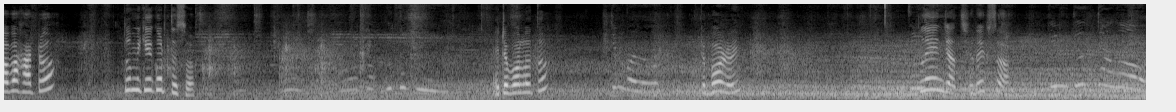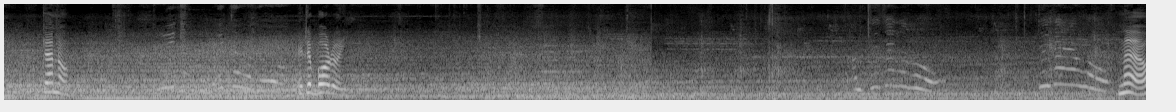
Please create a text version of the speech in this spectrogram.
বাবা, হাঁটো। তুমি কে করতেছো? এটা বলো তো। এটা বড়ই। প্লেন যাচ্ছে, দেখছ? কেন? এটা বড়ই। নাও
